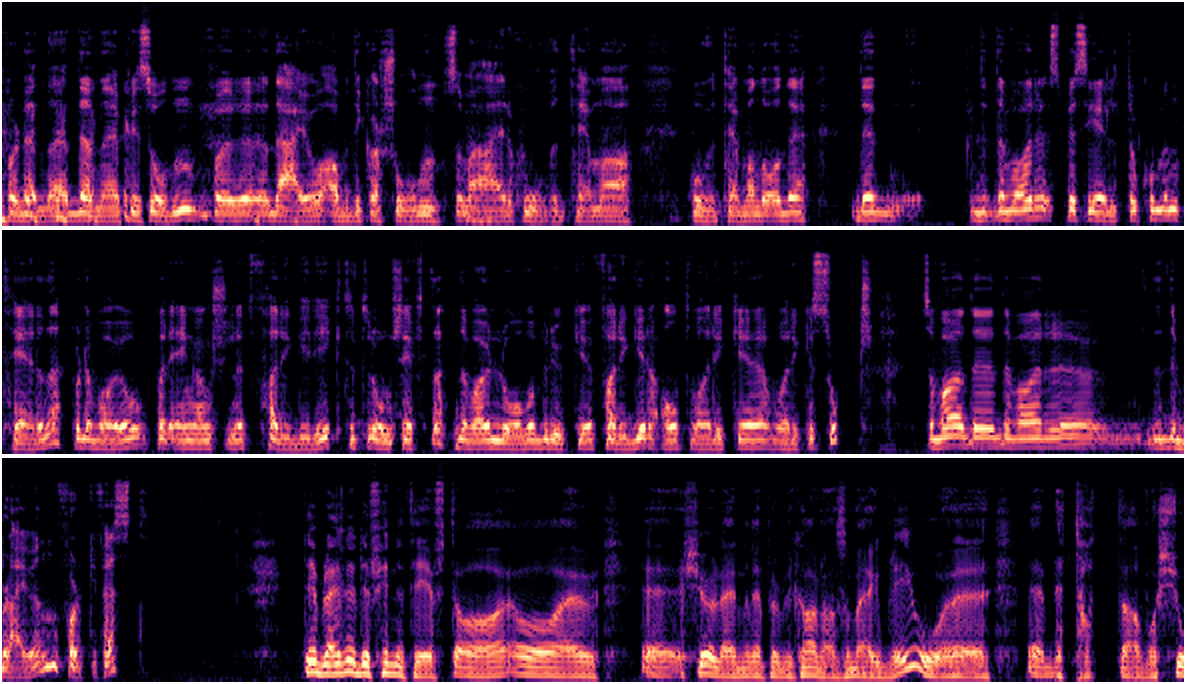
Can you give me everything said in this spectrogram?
for denne, denne, episoden. For det er jo abdikasjonen som er hovedtema, hovedtema nå. Det, det, det var spesielt å kommentere det, for det var jo for en gangs skyld et fargerikt tronskifte. Det var jo lov å bruke farger, alt var ikke, var ikke sort. Så det, det, var Det blei jo en folkefest. Det ble det definitivt, og, og sjøl selv en republikaner som jeg ble jo uh, betatt av å se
